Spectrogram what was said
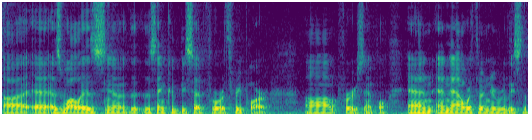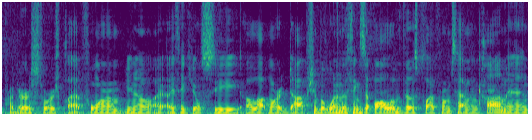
uh, as well as, you know, the, the, same could be said for 3PAR uh, for example. And, and now with their new release of the Primera storage platform, you know, I, I, think you'll see a lot more adoption. But one of the things that all of those platforms have in common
